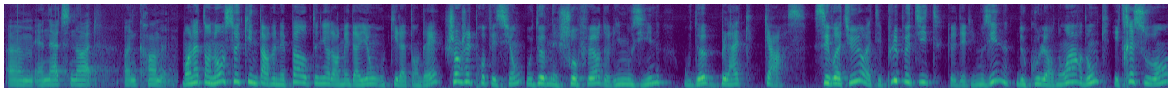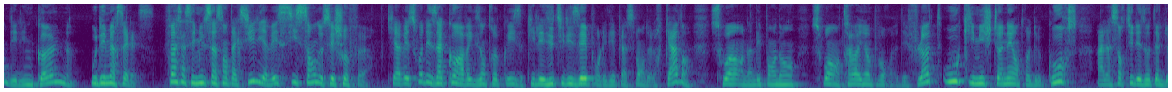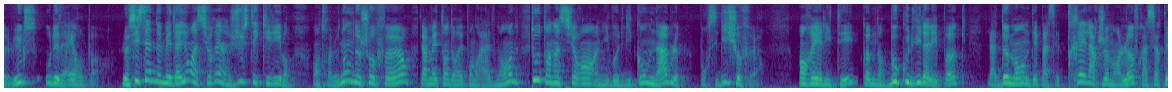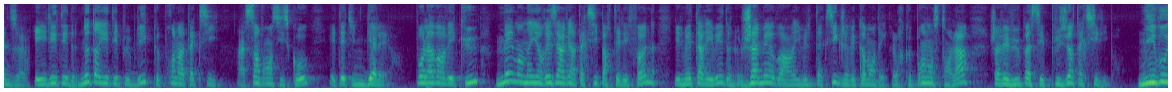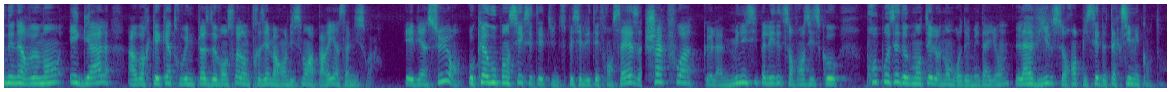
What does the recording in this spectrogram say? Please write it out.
Um, and that's not en attendant, ceux qui ne parvenaient pas à obtenir leur médaillon ou qui l'attendaient changeaient de profession ou devenaient chauffeurs de limousine ou de black cars. Ces voitures étaient plus petites que des limousines, de couleur noire donc, et très souvent des Lincoln ou des Mercedes. Face à ces 1500 taxis, il y avait 600 de ces chauffeurs qui avaient soit des accords avec des entreprises qui les utilisaient pour les déplacements de leurs cadres, soit en indépendant, soit en travaillant pour des flottes, ou qui michetonnaient entre deux courses à la sortie des hôtels de luxe ou des aéroports. Le système de médaillons assurait un juste équilibre entre le nombre de chauffeurs permettant de répondre à la demande, tout en assurant un niveau de vie convenable pour ces 10 chauffeurs. En réalité, comme dans beaucoup de villes à l'époque, la demande dépassait très largement l'offre à certaines heures, et il était de notoriété publique que prendre un taxi à San Francisco était une galère. Pour l'avoir vécu, même en ayant réservé un taxi par téléphone, il m'est arrivé de ne jamais avoir arrivé le taxi que j'avais commandé, alors que pendant ce temps-là, j'avais vu passer plusieurs taxis libres. Niveau d'énervement égal à avoir quelqu'un trouver une place devant soi dans le 13e arrondissement à Paris un samedi soir. Et bien sûr, au cas où vous pensiez que c'était une spécialité française, chaque fois que la municipalité de San Francisco proposait d'augmenter le nombre de médaillons, la ville se remplissait de taxis mécontents.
